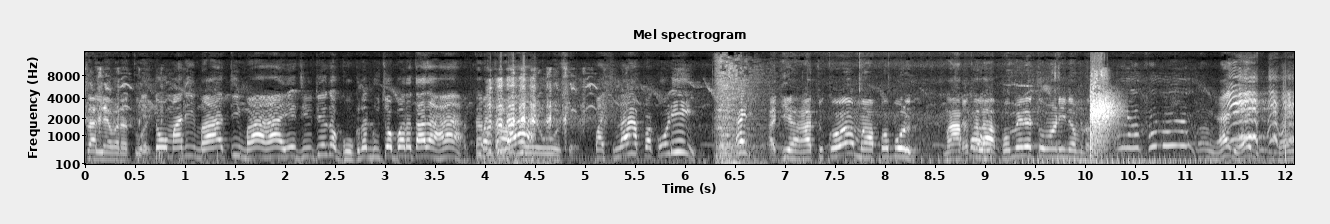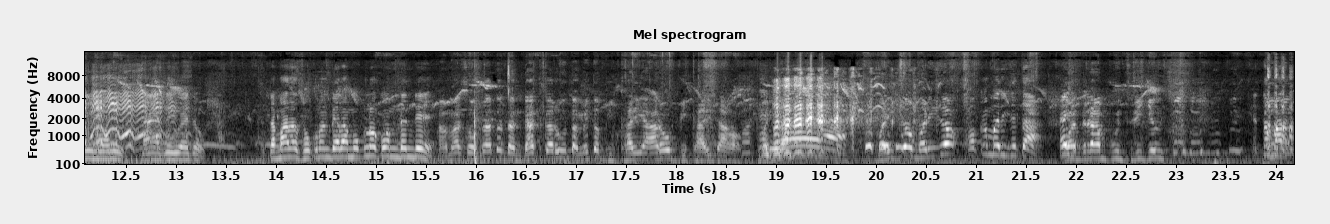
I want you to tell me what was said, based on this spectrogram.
ચાલ લેવા હતું તો મારી માં હતી માં હા એ જીવતી તો ઘોઘરા ડૂચો પર તારા હા. પછલા પકોડી. હજી હાથ કો માપો બોલ. માપો. નકલ આપો તો વાણી નમણો તમારા છોકરાને પેલા મોકલો કોમ ધંધે. અમારા છોકરા તો ધંધા જ કરું. તમે તો ભિખારી આરો ભિખારી થાઓ મરી જો મરી જો ઓકે મરી જતા. હેડ. વદરામ પૂંછરી જેવું એ તો મારા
